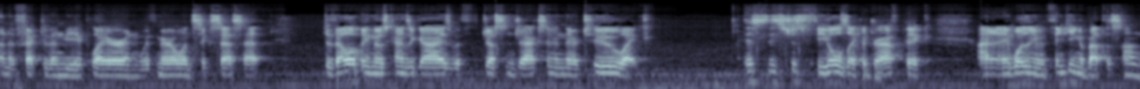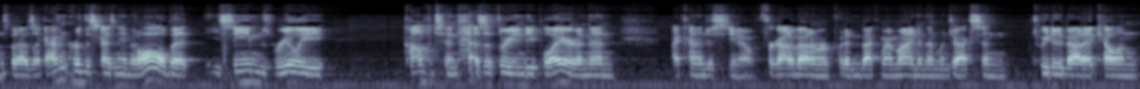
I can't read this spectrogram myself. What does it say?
an effective NBA player. And with Maryland's success at developing those kinds of guys with Justin Jackson in there too, like this, this just feels like a draft pick. I, I wasn't even thinking about the Suns, but I was like, I haven't heard this guy's name at all, but he seems really competent as a three and D player. And then I kind of just you know forgot about him or put it in the back of my mind. And then when Jackson tweeted about it, Kellan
